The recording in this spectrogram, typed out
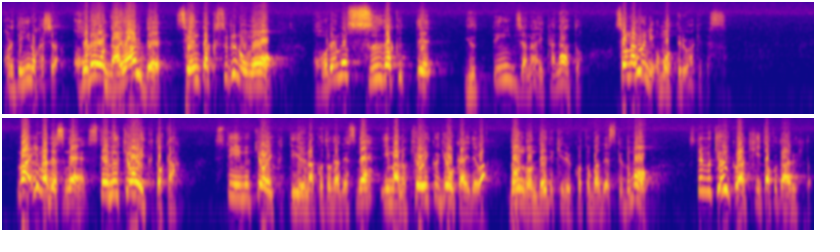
これでいいのかしら？これを悩んで選択するのもこれも数学って言っていいんじゃないかなとそんなふうに思ってるわけです。まあ今ですね STEM 教育とか STEAM 教育っていうようなことがですね今の教育業界ではどんどん出てきる言葉ですけども STEM 教育は聞いたことある人。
